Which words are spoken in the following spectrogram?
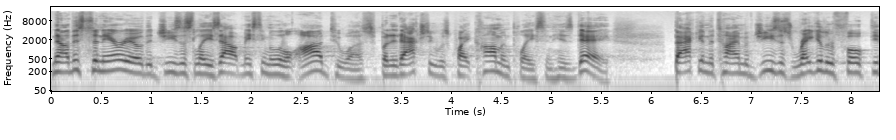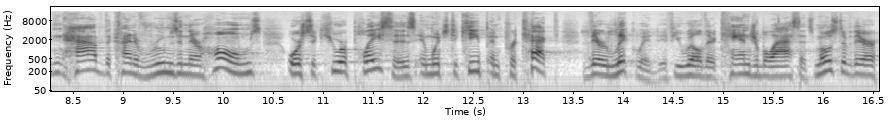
Now, this scenario that Jesus lays out may seem a little odd to us, but it actually was quite commonplace in his day. Back in the time of Jesus, regular folk didn't have the kind of rooms in their homes or secure places in which to keep and protect their liquid, if you will, their tangible assets. Most of their,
